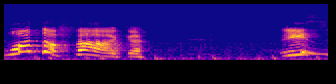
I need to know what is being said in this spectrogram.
What the fuck? Please?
